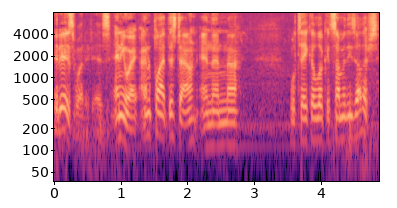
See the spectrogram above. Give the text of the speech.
It is what it is. Anyway, I'm going to plant this down and then uh, we'll take a look at some of these others.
